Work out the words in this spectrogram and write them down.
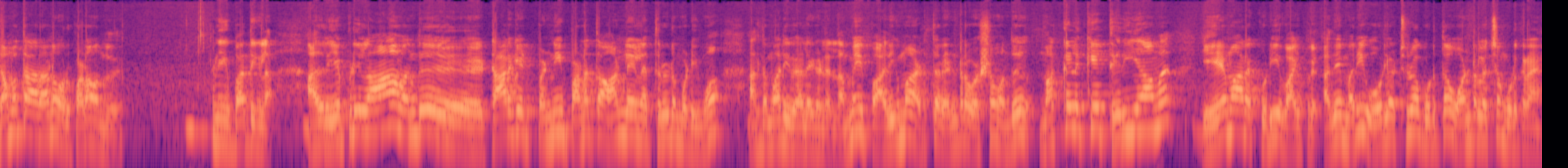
ஜமத்தாரான ஒரு படம் வந்தது. நீங்கள் பார்த்தீங்களா அதில் எப்படிலாம் வந்து டார்கெட் பண்ணி பணத்தை ஆன்லைனில் திருட முடியுமோ அந்த மாதிரி வேலைகள் எல்லாமே இப்போ அதிகமாக அடுத்த ரெண்டரை வருஷம் வந்து மக்களுக்கே தெரியாமல் ஏமாறக்கூடிய வாய்ப்புகள். அதே மாதிரி ஒரு லட்ச ரூபா கொடுத்தா ஒன்றரை லட்சம் கொடுக்குறேன்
